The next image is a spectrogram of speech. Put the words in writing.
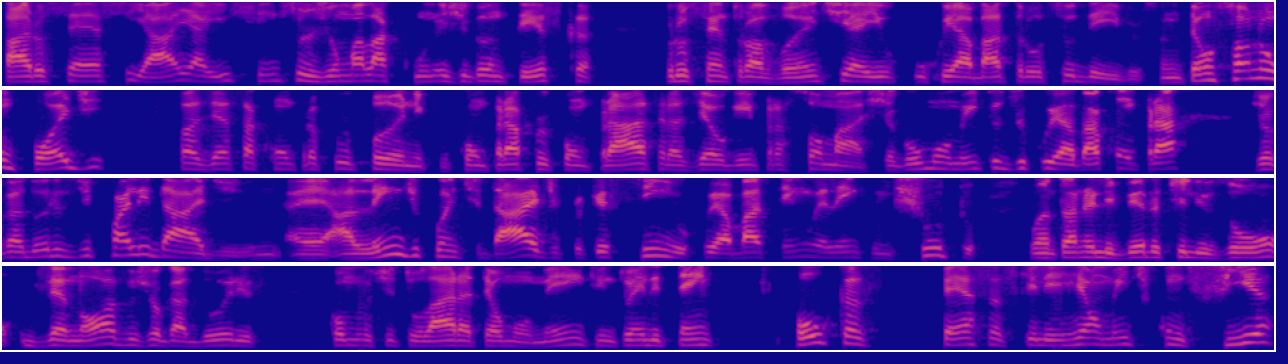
para o CSA, e aí sim surgiu uma lacuna gigantesca para o centroavante, e aí o Cuiabá trouxe o Davidson. Então, só não pode fazer essa compra por pânico, comprar por comprar, trazer alguém para somar. Chegou o momento de Cuiabá comprar jogadores de qualidade, é, além de quantidade, porque sim, o Cuiabá tem um elenco enxuto, o Antônio Oliveira utilizou 19 jogadores como titular até o momento, então ele tem poucas peças que ele realmente confia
